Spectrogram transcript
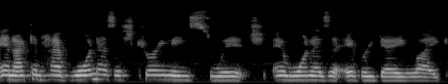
and I can have one as a streaming switch and one as an everyday like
